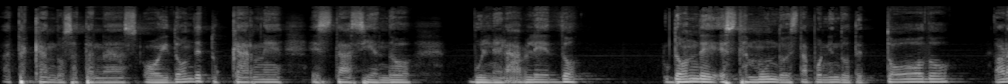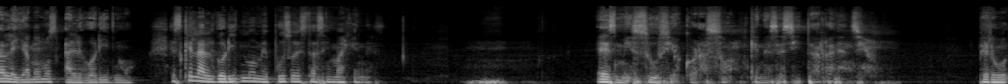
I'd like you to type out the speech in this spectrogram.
atacando Satanás hoy? ¿Dónde tu carne está siendo vulnerable? ¿Dónde este mundo está poniéndote todo? Ahora le llamamos algoritmo. Es que el algoritmo me puso estas imágenes. Es mi sucio corazón que necesita redención. Pero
